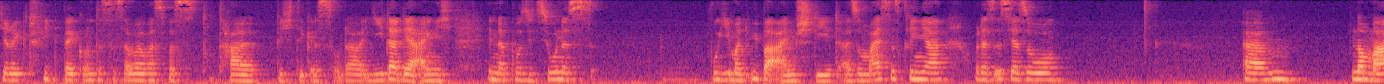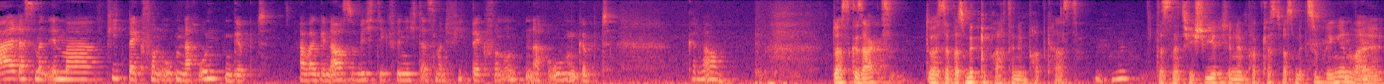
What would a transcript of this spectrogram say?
direkt Feedback und das ist aber was, was total wichtig ist. Oder jeder, der eigentlich in der Position ist, wo jemand über einem steht. Also meistens kriegen ja, oder das ist ja so ähm, normal, dass man immer Feedback von oben nach unten gibt. Aber genauso wichtig finde ich, dass man Feedback von unten nach oben gibt. Genau. Du hast gesagt, du hast etwas mitgebracht in dem Podcast. Mhm. Das ist natürlich schwierig, in dem Podcast was mitzubringen, mhm. weil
